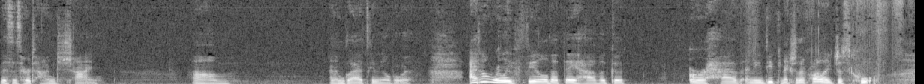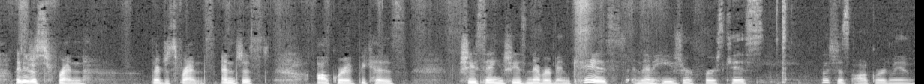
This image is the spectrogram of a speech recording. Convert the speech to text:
this is her time to shine. Um, and I'm glad it's getting over with. I don't really feel that they have a good or have any deep connection. They're probably like just cool. Like they're just friend. They're just friends and just awkward because she's saying she's never been kissed and then he's your first kiss. That's just awkward, man.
